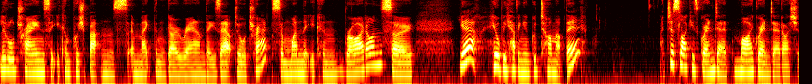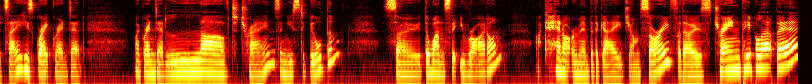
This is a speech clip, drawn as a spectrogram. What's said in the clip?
little trains that you can push buttons and make them go round these outdoor tracks and one that you can ride on. So yeah, he'll be having a good time up there. Just like his granddad, my granddad, I should say, his great granddad. My granddad loved trains and used to build them. So the ones that you ride on. I cannot remember the gauge, I'm sorry for those train people out there.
